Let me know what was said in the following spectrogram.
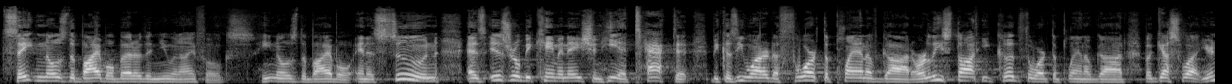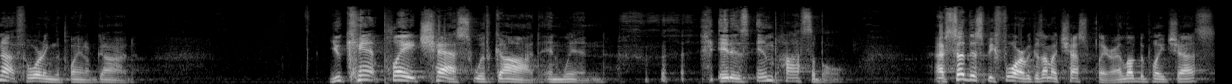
Satan knows the Bible better than you and I, folks. He knows the Bible. And as soon as Israel became a nation, he attacked it because he wanted to thwart the plan of God, or at least thought he could thwart the plan of God. But guess what? You're not thwarting the plan of God. You can't play chess with God and win. it is impossible. I've said this before because I'm a chess player. I love to play chess.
